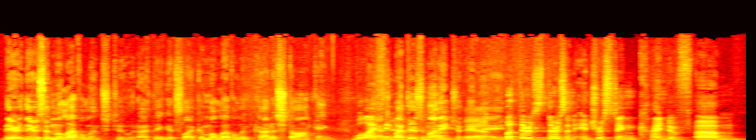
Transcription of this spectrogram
There, there's a malevolence to it. I think it's like a malevolent kind of stalking. Well, I And- think- but there's money to be made. But there's there's an interesting kind of. Um,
